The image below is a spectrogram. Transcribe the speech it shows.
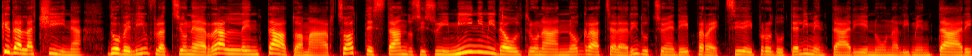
che dalla Cina, dove l'inflazione ha rallentato a marzo, attestandosi sui minimi da oltre un anno grazie alla riduzione dei prezzi dei prodotti alimentari e non alimentari.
